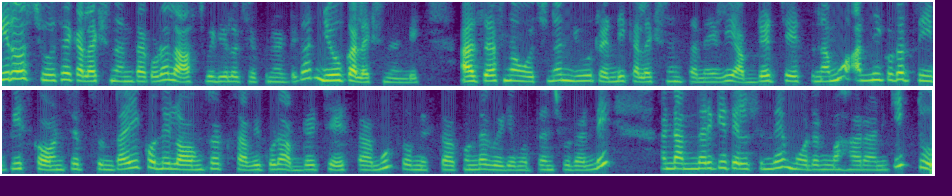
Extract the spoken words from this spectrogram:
ఈ రోజు చూసే కలెక్షన్ అంతా కూడా లాస్ట్ వీడియోలో చెప్పినట్టుగా న్యూ కలెక్షన్ అండి. యాజ్ ఆఫ్ నో వచ్చిన న్యూ ట్రెండీ కలెక్షన్స్ అనేవి అప్డేట్ చేస్తున్నాము. అన్ని కూడా త్రీ పీస్ కాన్సెప్ట్స్ ఉంటాయి. కొన్ని లాంగ్ ఫ్రాక్స్ అవి కూడా అప్డేట్ చేస్తాము. సో మిస్ కాకుండా వీడియో మొత్తం చూడండి. అండ్ అందరికీ తెలిసిందే మోడర్న్ మహారానికి టూ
